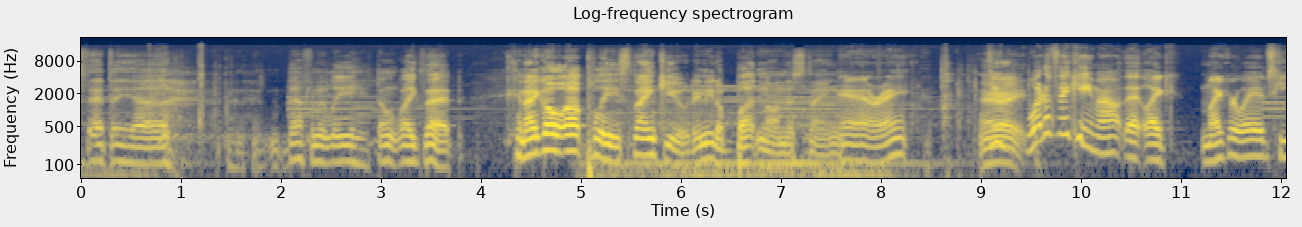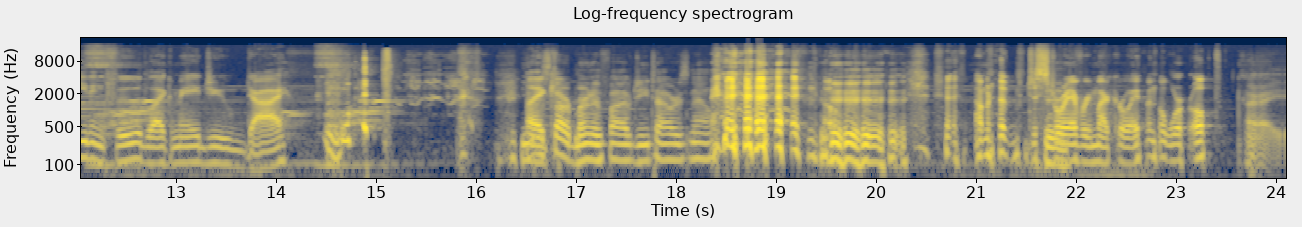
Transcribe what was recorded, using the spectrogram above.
is that they uh, definitely don't like that. Can I go up, please? Thank you. They need a button on this thing. Yeah, right. All right. Dude, What if they came out that like microwaves heating food like made you die? What? You Like- start burning 5G towers now. I'm gonna destroy every microwave in the world. All right,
